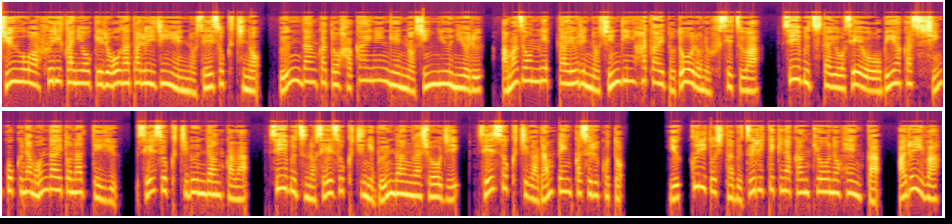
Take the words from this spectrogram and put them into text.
中央アフリカにおける大型類人猿の生息地の分断化と破壊人間の侵入によるアマゾン熱帯雨林の森林破壊と道路の敷設は生物多様性を脅かす深刻な問題となっている生息地分断化は生物の生息地に分断が生じ生息地が断片化すること。ゆっくりとした物理的な環境の変化、あるいは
